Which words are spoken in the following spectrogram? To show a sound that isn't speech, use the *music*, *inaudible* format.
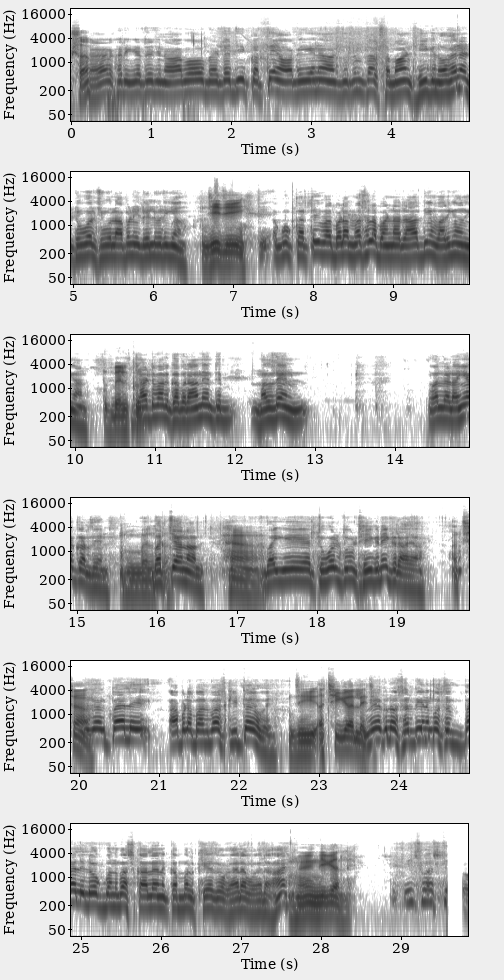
मालिक साहब खैर खरीद जनाब ओ बेटा जी कत्ते आ गई है ना जितन तक सामान ठीक ना होवे ना टूल शूल अपनी डिलीवरिया। जी जी। अगो कत्ते वा बड़ा मसला बनना रात दी वारियाँ होंदियाँ बिल्कुल। जट बाद घबराने ते मलदे वह लड़ाइया कर देन बच्चा नाल। हाँ। भाई ये टूवल टूल ठीक नहीं कराया। अच्छा। तो पहले अपना बंदोबस्त किया हो जी अच्छी गल है देख लो सर्दियों ने मौसम पहले लोग बंदोबस्त कर लेने कंबल खेत वगैरह वगैरह है। इस वास्ते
